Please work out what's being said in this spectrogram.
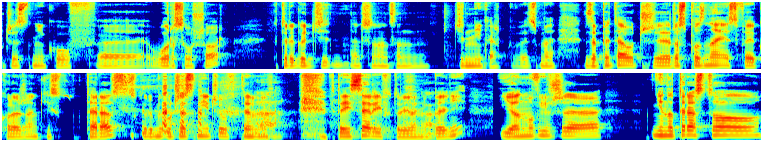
uczestników e, Warsaw Shore, którego znaczy no, ten dziennikarz powiedzmy zapytał, czy rozpoznaje swoje koleżanki teraz, z którymi uczestniczył w, tym, w tej serii, w której oni byli. I on mówił, że nie no teraz to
